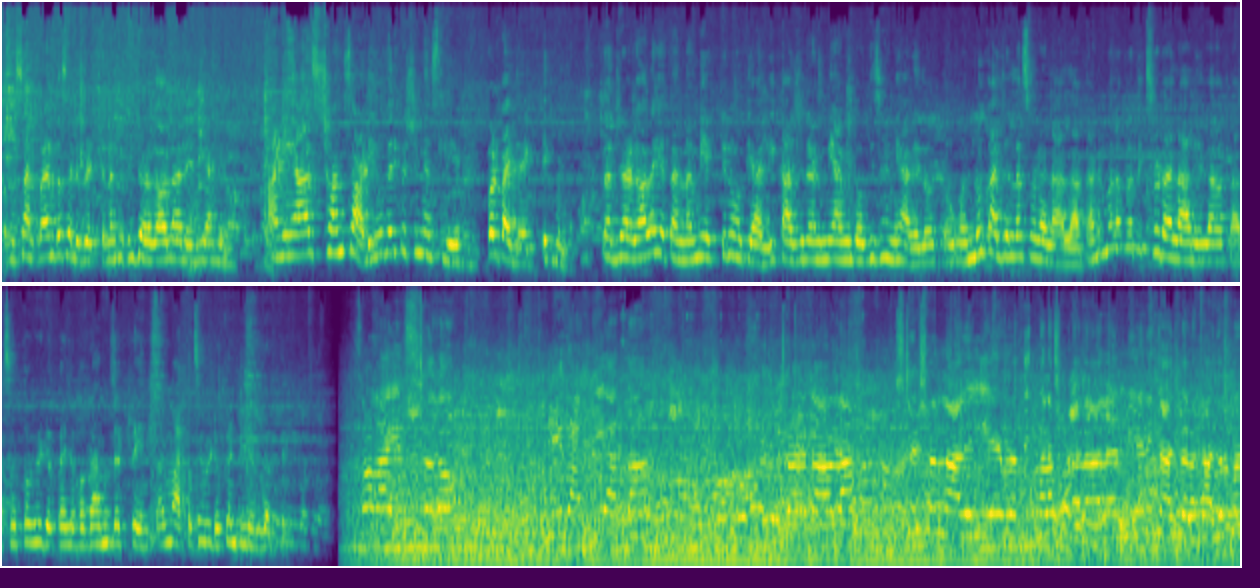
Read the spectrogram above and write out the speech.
तर संक्रांत सेलिब्रेट करण्यासाठी जळगावला आलेली आहे. आणि आज छान साडी वगैरे कशी नेसली आहे पण पाहिजे एक एक मिनटं. तर जळगावला येताना मी एकटी नव्हती आली. काजल आणि मी आम्ही दोघीजणी आलेलो होतो. वन्नू काजलला सोडायला आला होता आणि मला प्रतीक सोडायला आलेला होता. सो तो व्हिडिओ पहिले. बघा आमचा ट्रेनचा मग आताचा व्हिडिओ कंटिन्यू करते. चलो. आता. जळगावला स्टेशनला आलेली आहे प्रतीक मला सोडायला आला आहे मी आणि काजल काजल पण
